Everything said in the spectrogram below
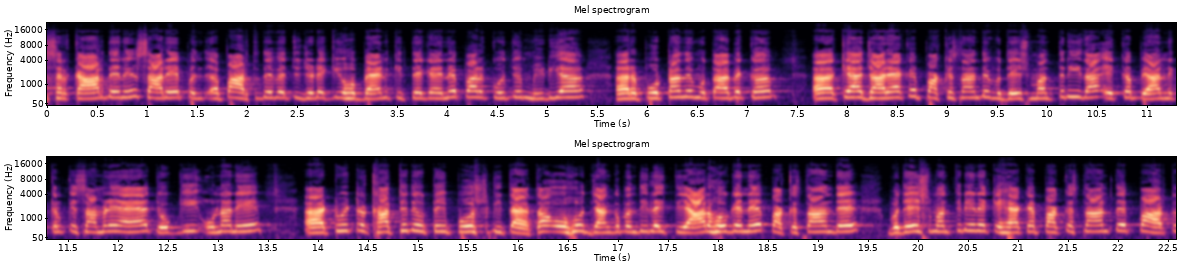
ਸਰਕਾਰ ਦੇ ਨੇ, ਸਾਰੇ ਪੰਜ- ਭਾਰਤ ਦੇ ਵਿੱਚ ਜਿਹੜੇ ਕਿ ਉਹ ਬੈਨ ਕੀਤੇ ਗਏ ਨੇ, ਪਰ ਕੁਝ ਮੀਡੀਆ ਰਿਪੋਰਟਾਂ ਦੇ ਮੁਤਾਬਕ ਕਿਹਾ ਜਾ ਰਿਹਾ ਕਿ ਪਾਕਿਸਤਾਨ ਦੇ ਵਿਦੇਸ਼ ਮੰਤਰੀ ਦਾ ਇੱਕ ਬਿਆਨ ਨਿਕਲ ਕੇ ਸਾਹਮਣੇ ਆਇਆ ਜੋ ਕਿ ਉਹਨਾਂ ਨੇ ਟਵਿੱਟਰ ਖਾਤੇ ਦੇ ਉੱਤੇ ਹੀ ਪੋਸਟ ਕੀਤਾ ਹੈ। ਤਾਂ ਉਹ ਜੰਗਬੰਦੀ ਲਈ ਤਿਆਰ ਹੋ ਗਏ ਨੇ। ਪਾਕਿਸਤਾਨ ਦੇ ਵਿਦੇਸ਼ ਮੰਤਰੀ ਨੇ ਕਿਹਾ ਕਿ ਪਾਕਿਸਤਾਨ ਤੇ ਭਾਰਤ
